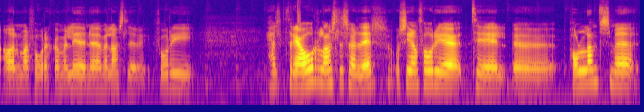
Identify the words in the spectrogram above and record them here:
áður en maður fór eitthvað með liðinu eða með landsliðinu ég fór í ég held þrjár landsliðsverðir og síðan fór ég til uh, Póllands með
